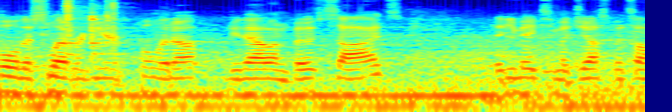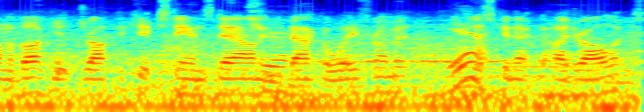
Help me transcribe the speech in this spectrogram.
pull this lever here, pull it up, do that on both sides. Then you make some adjustments on the bucket, drop the kickstands down, and Sure. you back away from it. Yeah. Disconnect the hydraulics.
